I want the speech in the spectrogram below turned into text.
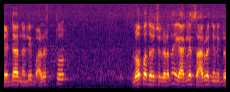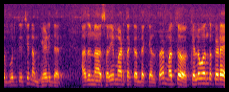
ಜಡ್ಡಾರ್ನಲ್ಲಿ ಭಾಳಷ್ಟು ಲೋಪದೋಷಗಳನ್ನು ಈಗಾಗಲೇ ಸಾರ್ವಜನಿಕರು ಗುರುತಿಸಿ ನಮ್ಗೆ ಹೇಳಿದ್ದಾರೆ. ಅದನ್ನು ಸರಿ ಮಾಡ್ತಕ್ಕಂಥ ಕೆಲಸ. ಮತ್ತು ಕೆಲವೊಂದು ಕಡೆ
